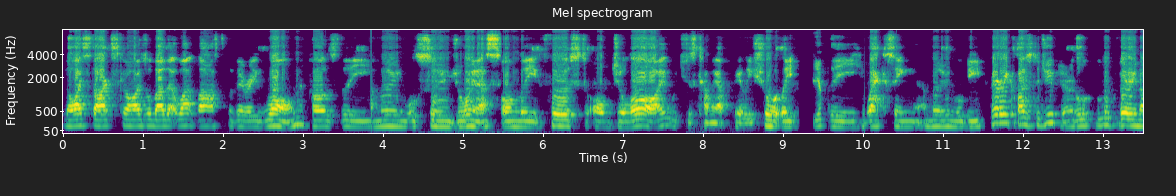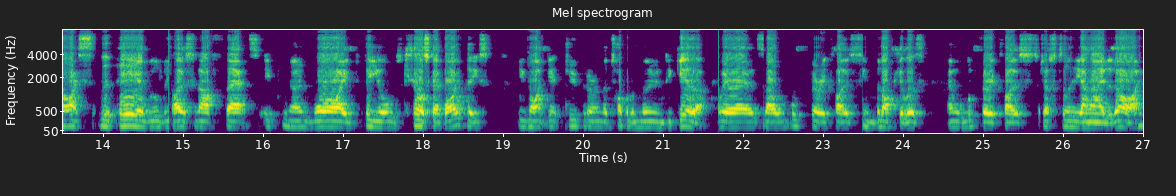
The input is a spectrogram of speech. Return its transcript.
nice dark skies, although that won't last for very long because the moon will soon join us on the 1st of July, which is coming up fairly shortly. Yep. The waxing moon will be very close to Jupiter. It'll look very nice. The pair will be close enough that if, you know, wide field telescope eyepiece, you might get Jupiter and the top of the moon together, whereas they'll look very close in binoculars and will look very close just to the unaided eye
